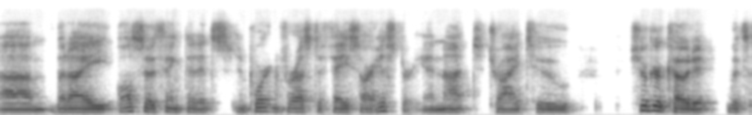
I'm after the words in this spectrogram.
Um, but I also think that it's important for us to face our history and not try to sugarcoat it with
